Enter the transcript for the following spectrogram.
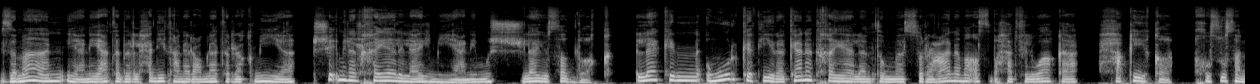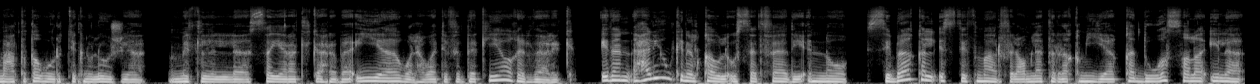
زمان يعني يعتبر الحديث عن العملات الرقمية شيء من الخيال العلمي يعني مش لا يصدق. لكن أمور كثيرة كانت خيالا ثم سرعان ما أصبحت في الواقع حقيقة خصوصا مع تطور التكنولوجيا مثل السيارات الكهربائية والهواتف الذكية وغير ذلك. اذا هل يمكن القول أستاذ فادي إنه سباق الاستثمار في العملات الرقمية قد وصل إلى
